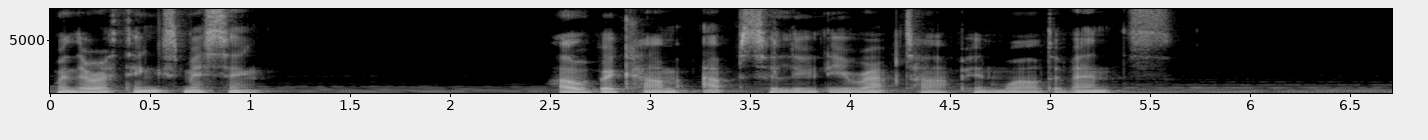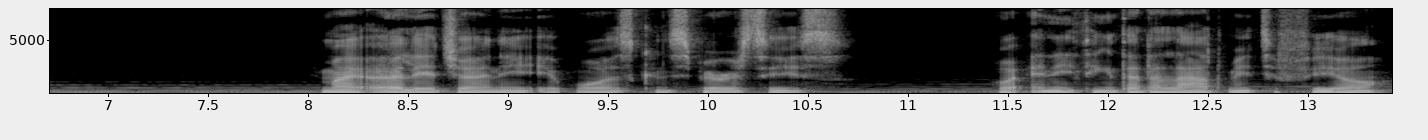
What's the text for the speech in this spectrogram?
when there are things missing. I will become absolutely wrapped up in world events. In my earlier journey, it was conspiracies or anything that allowed me to feel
